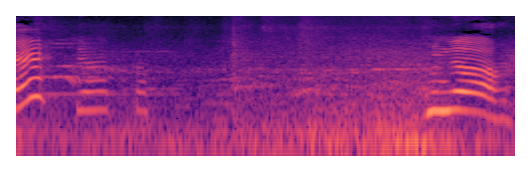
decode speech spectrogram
Eh, jatuh. Enggak.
